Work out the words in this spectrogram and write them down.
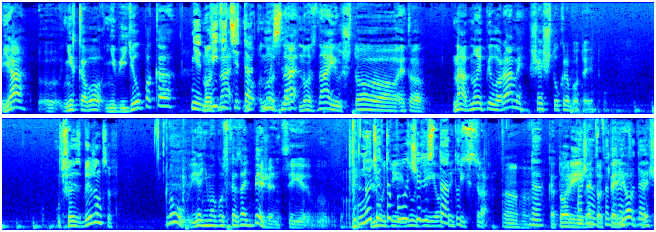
Я э, никого не видел пока. Нет, но видите зна- так, но, но, зна- но знаю, что это на одной пилораме 6 штук работает. Шесть беженцев? Ну, я не могу сказать беженцы. Ну, люди, те, кто получили люди статус. от этих стран, Ага. Да. которые Пожалуйста, в этот период, в этот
